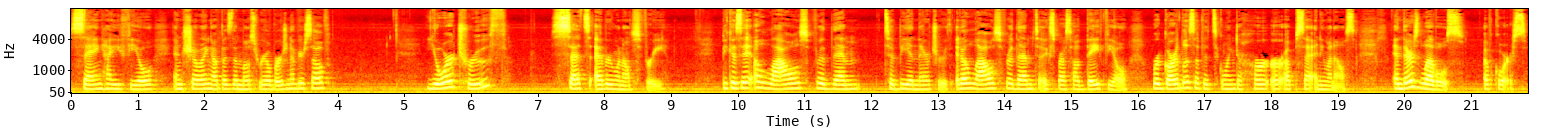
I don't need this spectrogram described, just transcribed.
saying how you feel and showing up as the most real version of yourself, your truth sets everyone else free because it allows for them to be in their truth. It allows for them to express how they feel, regardless if it's going to hurt or upset anyone else. And there's levels, of course,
